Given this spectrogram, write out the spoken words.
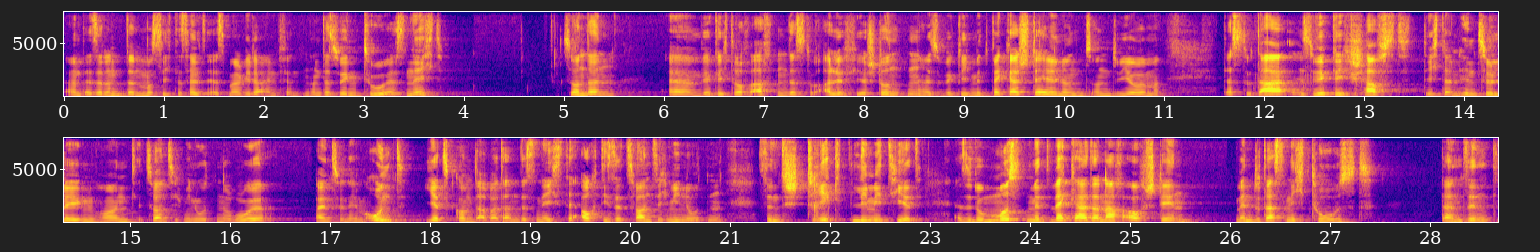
Und also dann, dann muss ich das halt erstmal wieder einfinden. Und deswegen tu es nicht, sondern ähm, wirklich darauf achten, dass du alle vier Stunden, also wirklich mit Wecker stellen und, und wie auch immer, dass du da es wirklich schaffst, dich dann hinzulegen und die 20 Minuten Ruhe einzunehmen. Und jetzt kommt aber dann das nächste, auch diese 20 Minuten sind strikt limitiert. Also du musst mit Wecker danach aufstehen. Wenn du das nicht tust, dann sind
